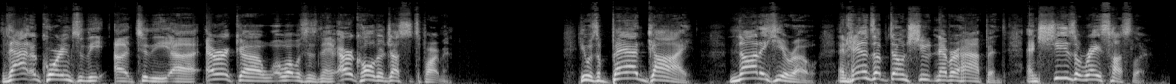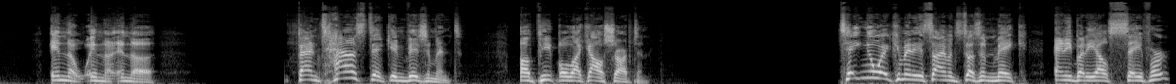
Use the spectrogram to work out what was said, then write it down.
That, according to the uh, to the uh, Eric, uh, what was his name? Eric Holder, Justice Department. He was a bad guy, not a hero. And hands up, don't shoot never happened. And she's a race hustler. In the in the in the fantastic envisionment of people like Al Sharpton. Taking away committee assignments doesn't make anybody else safer.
